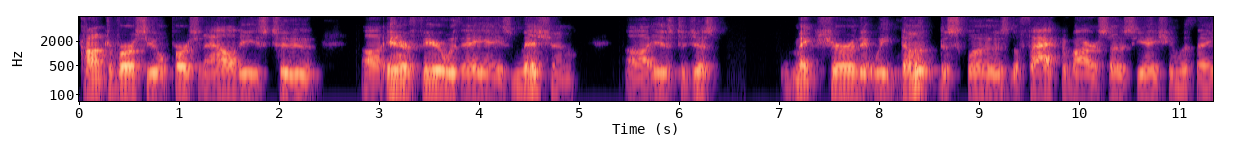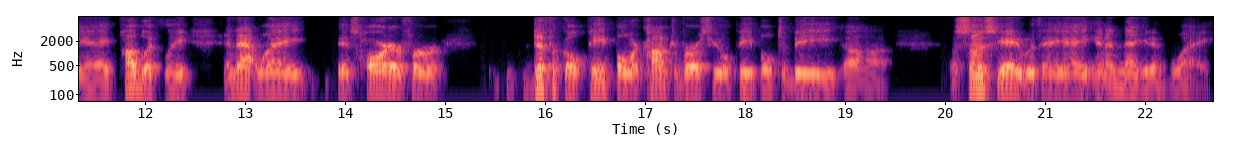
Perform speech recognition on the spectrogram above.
controversial personalities to uh, interfere with AA's mission uh, is to just make sure that we don't disclose the fact of our association with AA publicly. And that way, it's harder for difficult people or controversial people to be uh, associated with AA in a negative way.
